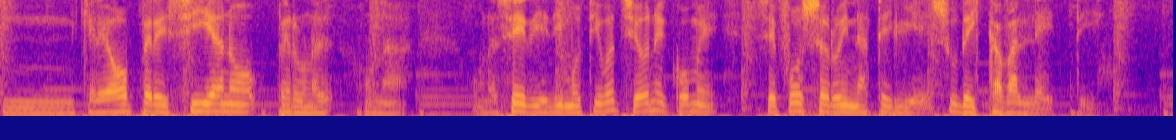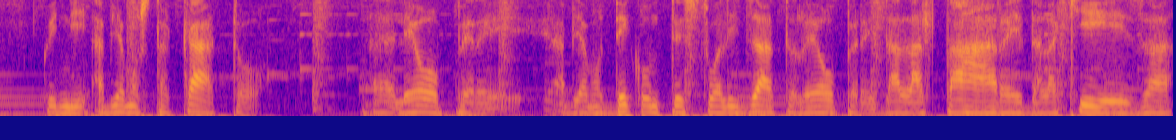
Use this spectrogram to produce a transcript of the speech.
mh, che le opere siano per una, una, una, serie di motivazioni come se fossero in atelier su dei cavalletti. Quindi abbiamo staccato eh, le opere abbiamo decontestualizzato le opere dall'altare, dalla chiesa,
